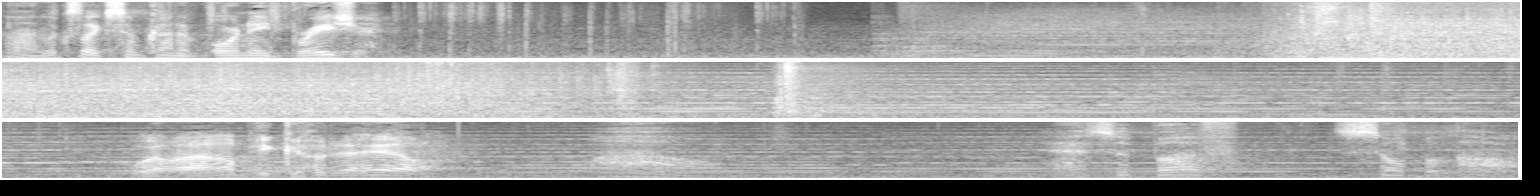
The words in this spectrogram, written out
Ah, it looks like some kind of ornate brazier. Well, I'll be go to hell. Above, so below.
